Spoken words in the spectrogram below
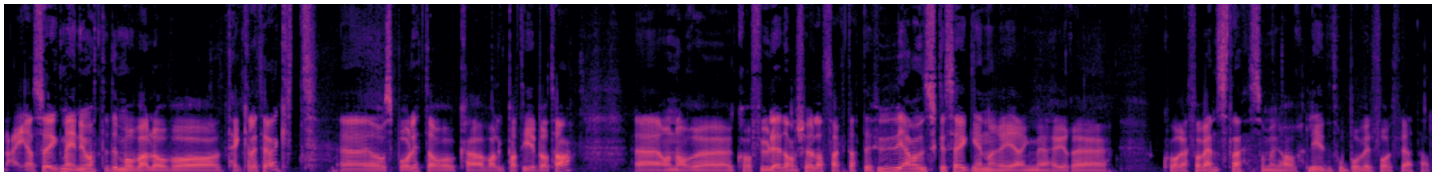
Nei, altså jeg mener jo at det må være lov å tenke litt høyt eh, og spå litt over hva valgpartiet bør ta. Eh, Og når eh, KrFU-lederen selv har sagt at hun gjerne ønsker seg en regjering med Høyre, KrF og Venstre, som jeg har lite tro på vil få et flertall,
